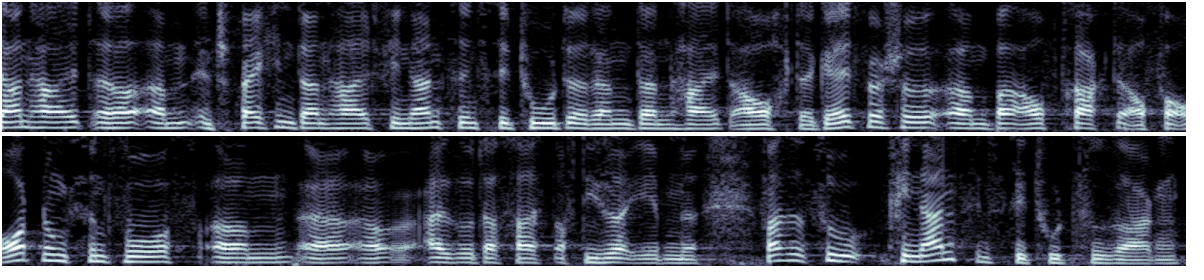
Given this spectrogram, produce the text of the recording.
dann halt äh, ähm, entsprechend dann halt Finanzinstitute, dann, dann halt auch der Geldwäschebeauftragte auf Verordnungsentwurf, ähm, äh, äh, also das heißt auf dieser Ebene. Was ist zu Finanzinstitut zu sagen?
